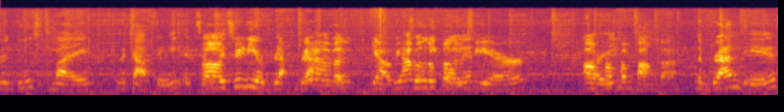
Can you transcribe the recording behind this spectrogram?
produced by the cafe itself. Um, it's really your bra- We have brand. a, yeah, we have So a local luthier uh, from Pampanga. the brand is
